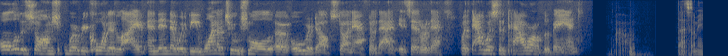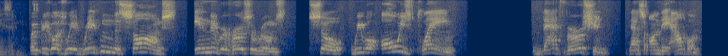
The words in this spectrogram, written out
all the songs were recorded live, and then there would be one or two small uh, overdubs done after that, etc. That, but that was the power of the band. wow that's amazing But because we had written the songs in the rehearsal rooms, so we were always playing that version that's on the album.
